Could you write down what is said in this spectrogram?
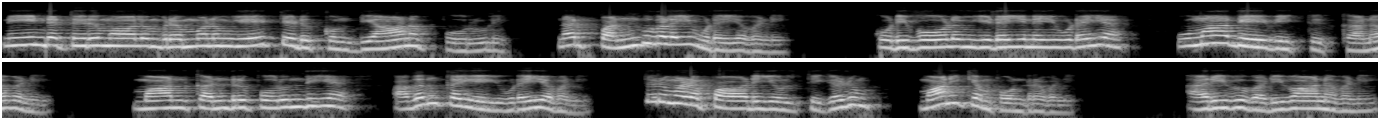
நீண்ட திருமாலும் பிரம்மனும் ஏத்தெடுக்கும் தியான பொருளே. நற்பண்புகளை உடையவனே. கொடிபோலும் இடையினை உடைய உமாதேவிக்கு கணவனே. மான் கன்று பொருந்திய அகங்கையை உடையவனே. திருமழப்பாடியுள் திகழும் மாணிக்கம் போன்றவனே. அறிவு வடிவானவனே.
